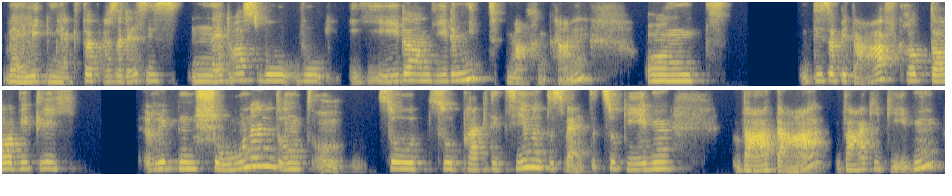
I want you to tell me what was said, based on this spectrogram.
weil ich gemerkt habe, also das ist nicht was, wo, wo jeder und jede mitmachen kann. Und dieser Bedarf, gerade da wirklich rückenschonend und, und zu, zu praktizieren und das weiterzugeben, war da, war gegeben.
